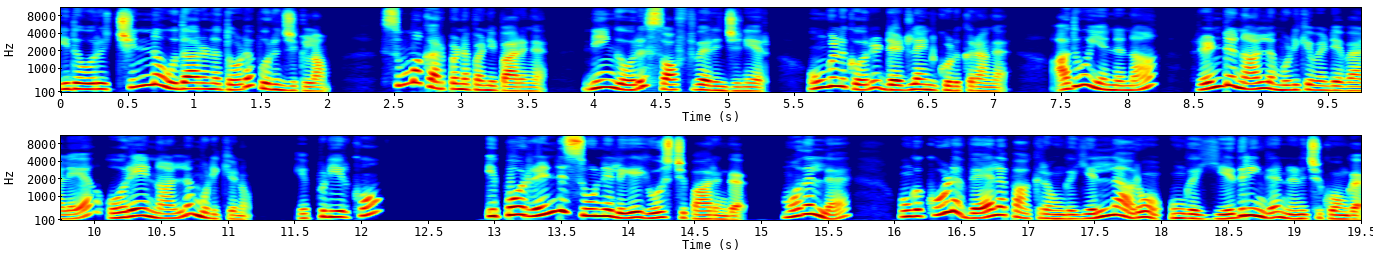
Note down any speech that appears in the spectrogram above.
இத ஒரு சின்ன உதாரணத்தோட புரிஞ்சுக்கலாம். சும்மா கற்பனை பண்ணி பாருங்க. நீங்க ஒரு சாஃப்ட்வேர் இன்ஜினியர் உங்களுக்கு ஒரு டெட்லைன் கொடுக்கறாங்க. அதுவும் என்னன்னா ரெண்டு நாள்ல முடிக்க வேண்டிய வேலைய ஒரே நாள்ல முடிக்கணும். எப்படி இருக்கும்? இப்போ ரெண்டு சூழ்நிலையை யோசிச்சு பாருங்க. முதல்ல உங்க கூட வேலை பார்க்கறவங்க எல்லாரும் உங்க எதிரிங்க நினைச்சுக்கோங்க.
